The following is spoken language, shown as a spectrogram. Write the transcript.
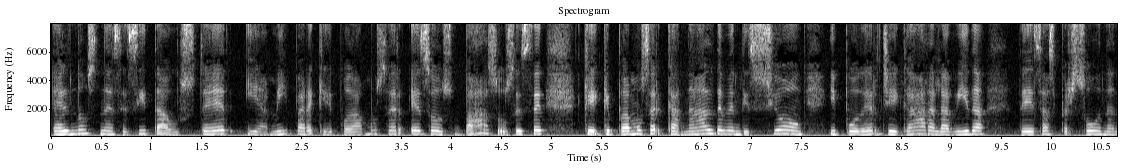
Él nos necesita a usted y a mí para que podamos ser esos vasos, ese, que, que podamos ser canal de bendición y poder llegar a la vida de esas personas.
